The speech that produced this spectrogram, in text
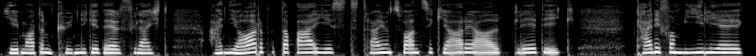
jemandem kündige, der vielleicht ein Jahr dabei ist, 23 Jahre alt, ledig, keine Familie,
